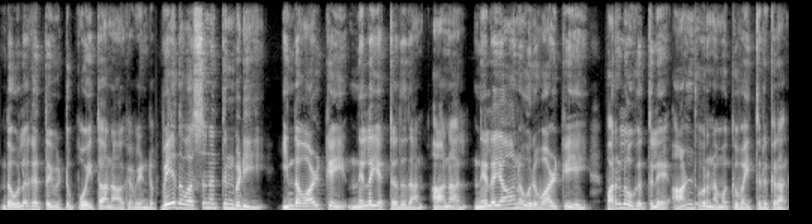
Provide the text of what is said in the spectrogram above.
இந்த உலகத்தை விட்டு போய்த்தான் ஆக வேண்டும். வேத வசனத்தின்படி இந்த வாழ்க்கை நிலையற்றதுதான். ஆனால் நிலையான ஒரு வாழ்க்கையை பரலோகத்திலே ஆண்டவர் நமக்கு வைத்திருக்கிறார்.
